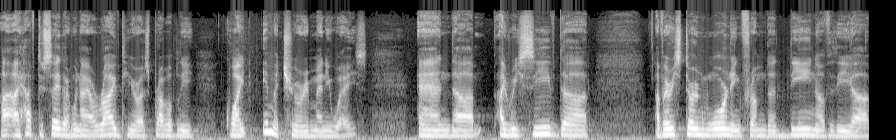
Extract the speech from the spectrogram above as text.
I have to say that when I arrived here, I was probably quite immature in many ways, and uh, I received uh, a very stern warning from the dean of the uh,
